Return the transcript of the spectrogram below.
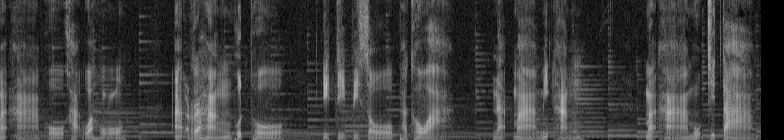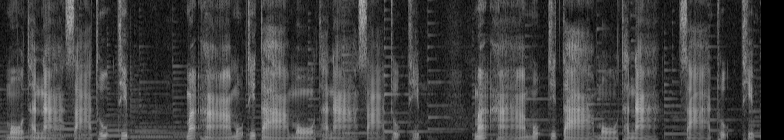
มหาโพคะวะโห อระหังพุทโธ อิติปิโสภควาณมามิหัง มหามุทิตาโมทนาสาธุทิพย์มหามุทิตาโมทนาสาธุทิพย์มหามุทิตาโมทนาสาธุทิพย์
